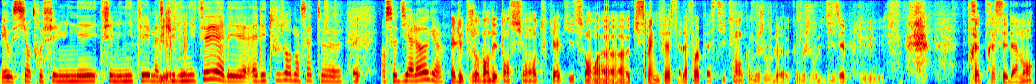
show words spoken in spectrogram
mais aussi entre féminité et masculinité. elle, est, elle est toujours dans, cette, euh, dans ce dialogue. Elle est toujours dans des tensions, en tout cas, qui, sont, euh, qui se manifestent à la fois plastiquement, comme je vous le, comme je vous le disais plus très précédemment,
